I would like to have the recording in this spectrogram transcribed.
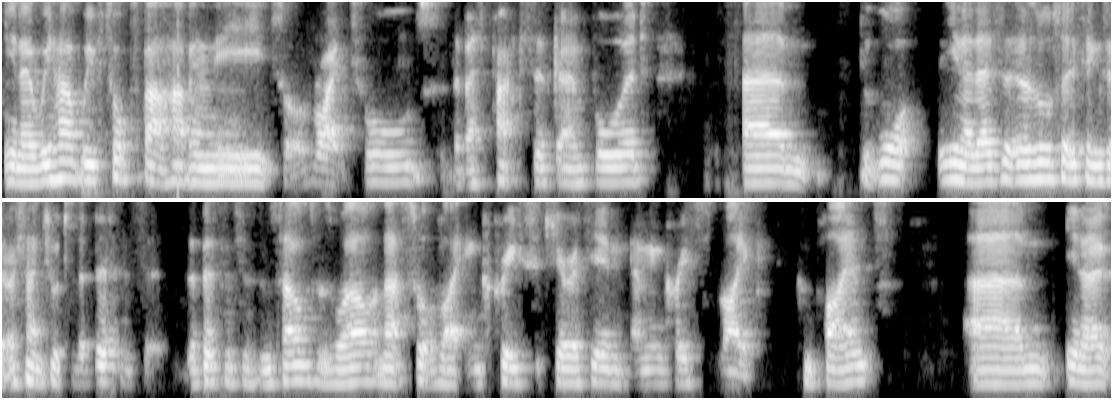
you know we have we've talked about having the sort of right tools the best practices going forward. Um what you know there's there's also things that are essential to the business the businesses themselves as well and that's sort of like increased security and, and increased like compliance. Um you know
